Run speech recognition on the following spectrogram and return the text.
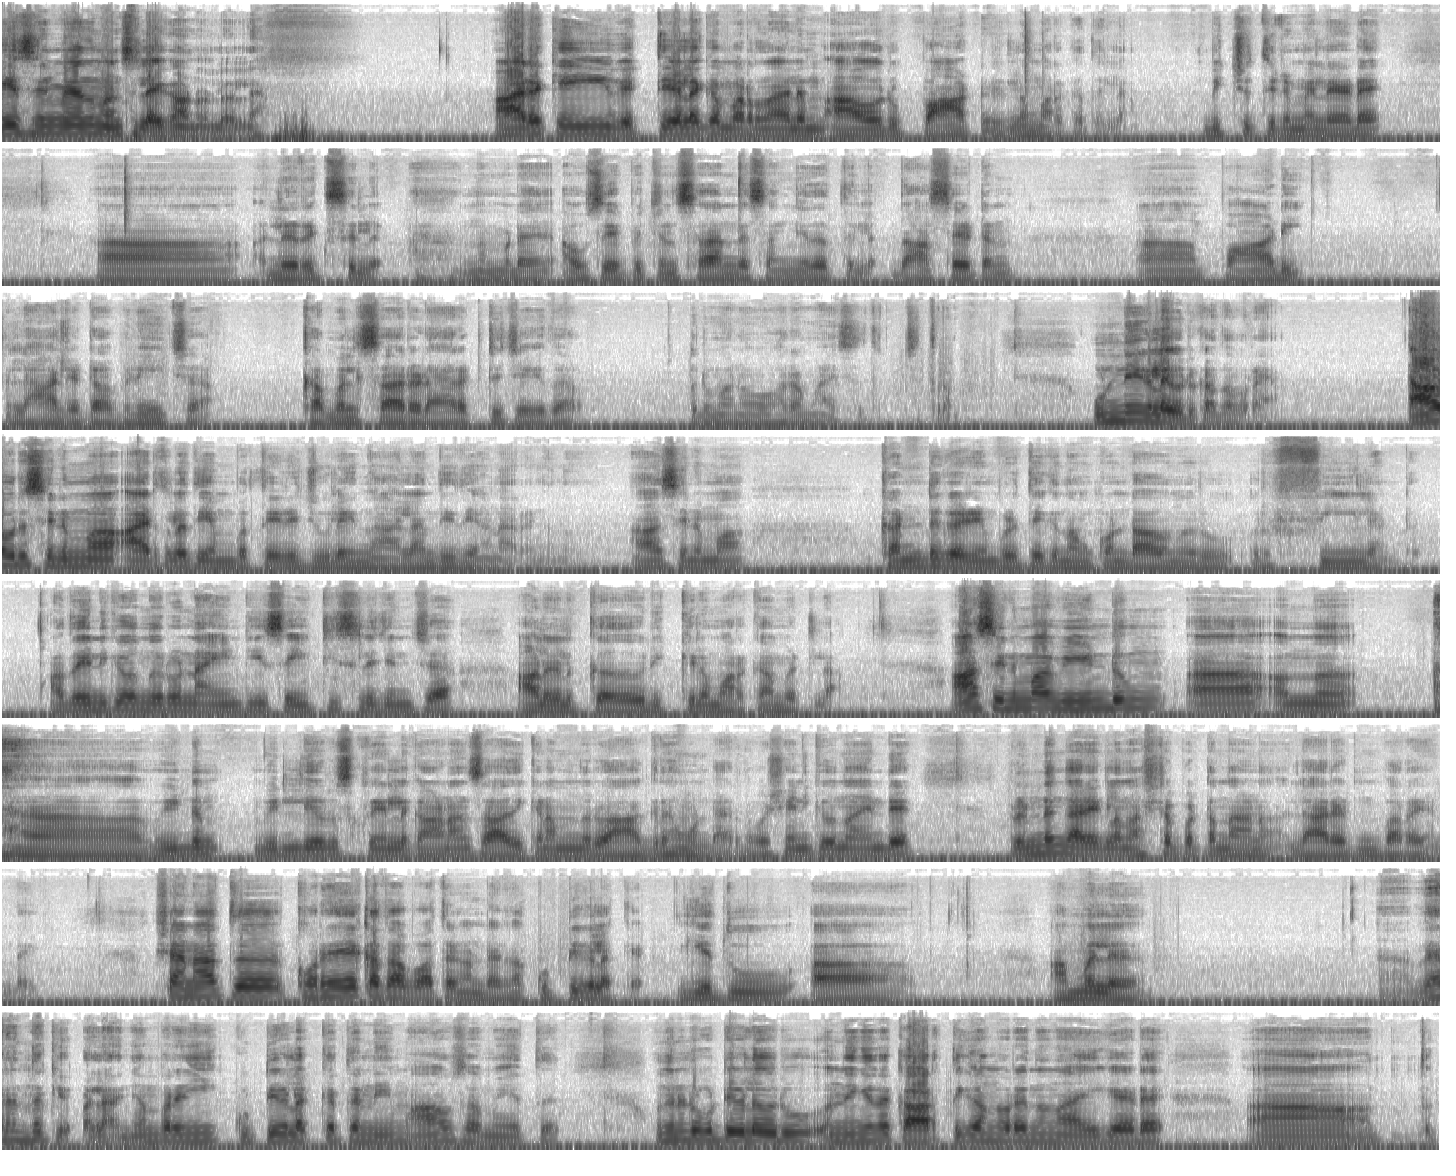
ഈ സിനിമയെന്ന് മനസ്സിലായി കാണുമല്ലോ അല്ലേ? ആരൊക്കെ ഈ വ്യക്തികളൊക്കെ മറന്നാലും ആ ഒരു പാട്ട് ഒരിക്കലും മറക്കത്തില്ല. ബിച്ചു തിരുമലയുടെ ലിറിക്സിൽ നമ്മുടെ ഔസേപ്പച്ചൻ സാറിന്റെ സംഗീതത്തിൽ ദാസേട്ടൻ പാടി ലാലേട്ടൻ അഭിനയിച്ച കമൽ സാർ ഡയറക്റ്റ് ചെയ്ത ഒരു മനോഹരമായ ചിത്രം ഉണ്ണികളെ ഒരു കഥ പറയാം. ആ ഒരു സിനിമ ആയിരത്തി തൊള്ളായിരത്തി എൺപത്തേഴ് ജൂലൈ നാലാം തീയതിയാണ് ഇറങ്ങുന്നത്. ആ സിനിമ കണ്ടു കഴിയുമ്പോഴത്തേക്ക് നമുക്കുണ്ടാകുന്നൊരു ഒരു ഫീലുണ്ട് അത് എനിക്ക് തോന്നുന്നൊരു നയന്റീസ് എയ്റ്റീസിൽ ജനിച്ച ആളുകൾക്ക് അത് ഒരിക്കലും മറക്കാൻ പറ്റില്ല. ആ സിനിമ വീണ്ടും ഒന്ന് വീണ്ടും വലിയൊരു സ്ക്രീനിൽ കാണാൻ സാധിക്കണം എന്നൊരു ആഗ്രഹമുണ്ടായിരുന്നു. പക്ഷേ എനിക്ക് തോന്നുന്നു അതിന്റെ പ്രിന്റും കാര്യങ്ങളും നഷ്ടപ്പെട്ടെന്നാണ് ലാലേട്ടൻ പറയണ്ടായി പക്ഷെ അതിനകത്ത് കുറേ കഥാപാത്രങ്ങൾ ഉണ്ടായിരുന്നു കുട്ടികളൊക്കെ. യദു അമൽ വേറെ എന്തൊക്കെയോ. അല്ല ഞാൻ പറയും ഈ കുട്ടികളൊക്കെ തന്നെയും ആ സമയത്ത് ഒന്ന് രണ്ട് കുട്ടികൾ ഒരു ഒന്നിങ്ങനെ കാർത്തിക എന്ന് പറയുന്ന നായികയുടെ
